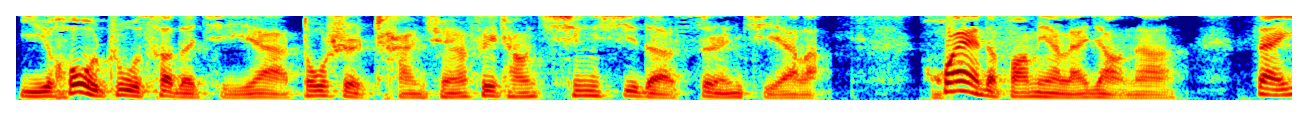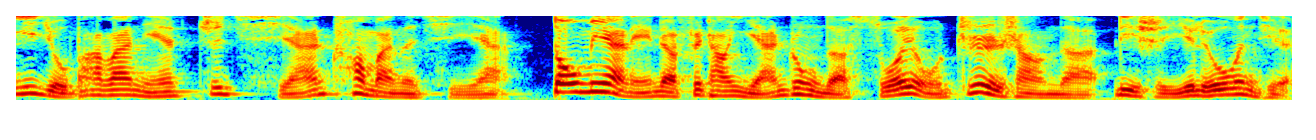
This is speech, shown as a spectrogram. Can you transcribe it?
以后注册的企业都是产权非常清晰的私人企业了。坏的方面来讲呢，在一九八八年之前创办的企业都面临着非常严重的所有制上的历史遗留问题。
